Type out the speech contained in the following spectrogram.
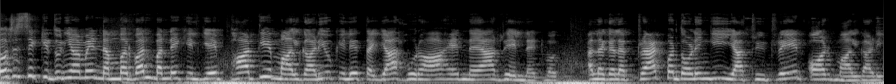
लॉजिस्टिक की दुनिया में नंबर वन बनने के लिए भारतीय मालगाड़ियों के लिए तैयार हो रहा है नया रेल नेटवर्क। अलग अलग ट्रैक पर दौड़ेंगी यात्री ट्रेन और मालगाड़ी।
